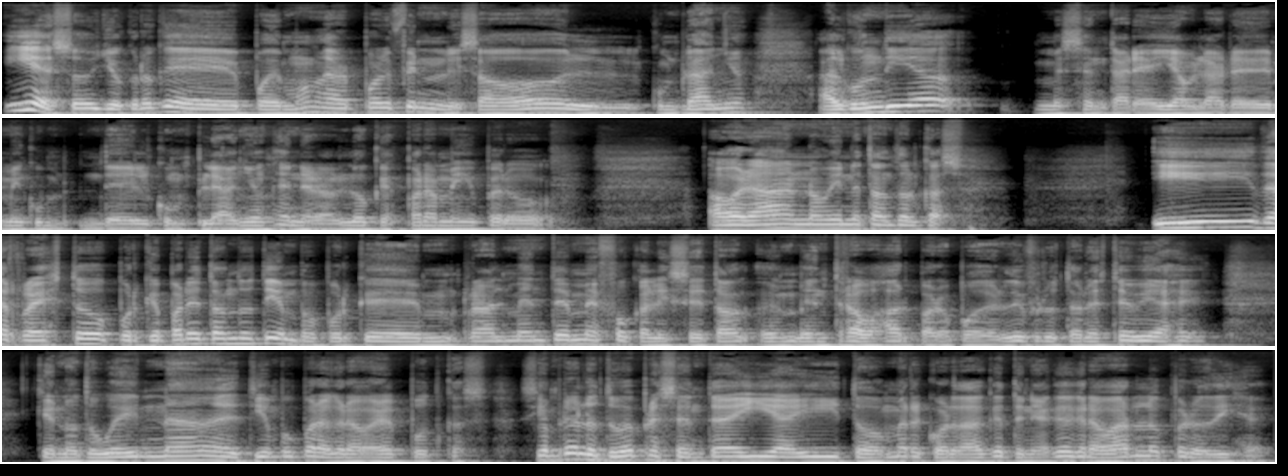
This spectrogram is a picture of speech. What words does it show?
y eso, yo creo que podemos dar por finalizado el cumpleaños. Algún día me sentaré y hablaré de mi, del cumpleaños en general, lo que es para mí, pero ahora no viene tanto al caso. Y de resto, ¿por qué paré tanto tiempo? Porque mm, realmente me focalicé en, trabajar para poder disfrutar este viaje que no tuve nada de tiempo para grabar el podcast. Siempre lo tuve presente ahí, ahí, y todo me recordaba que tenía que grabarlo, pero dije,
